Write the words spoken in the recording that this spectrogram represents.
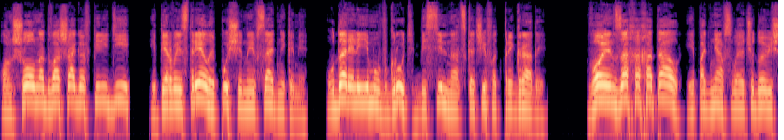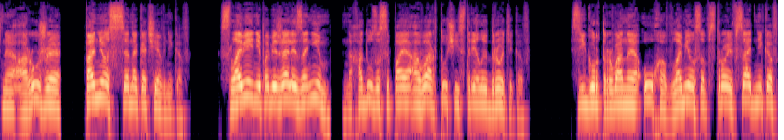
Он шел на два шага впереди, и первые стрелы, пущенные всадниками, ударили ему в грудь, бессильно отскочив от преграды. Воин захохотал и, подняв свое чудовищное оружие, понесся на кочевников. Словени побежали за ним, на ходу засыпая авар тучей стрелы дротиков. Сигурд рваное ухо вломился в строй всадников,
